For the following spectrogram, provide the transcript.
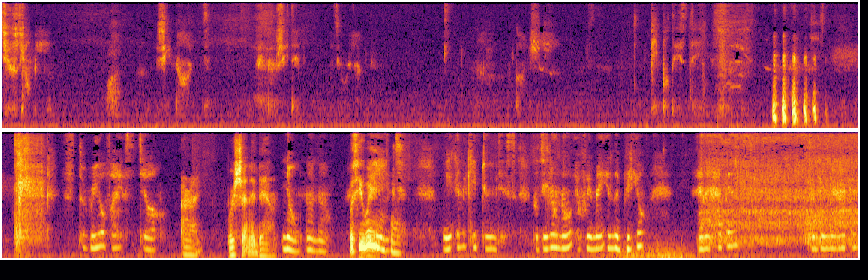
You, Yomi. What? She not. I know she did. As you were laughing at her. Gosh. People these days. it's the real vibe still. Alright, we're shutting it down. No, no, no. What's you waiting Wait. for? We're gonna keep doing this. Because we don't know if we might end the video and it happens. Something that happens.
